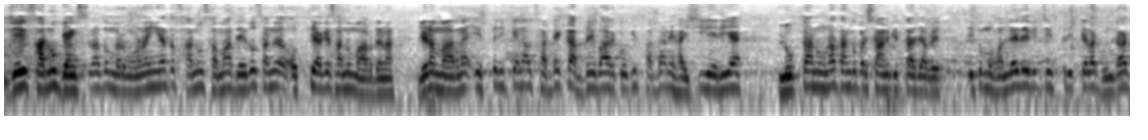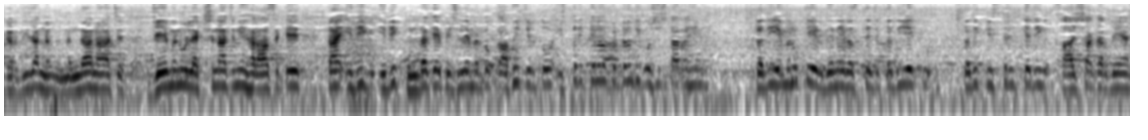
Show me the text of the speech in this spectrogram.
ਜੇ ਸਾਨੂੰ ਗੈਂਗਸਟਰਾਂ ਤੋਂ ਮਰਵਾਉਣਾ ਹੀ ਆ, ਤਾਂ ਸਾਨੂੰ ਸਮਾਂ ਦੇ ਦਿਓ, ਸਾਨੂੰ ਉੱਥੇ ਆ ਕੇ ਸਾਨੂੰ ਮਾਰ ਦੇਣਾ। ਜਿਹੜਾ ਮਾਰਨਾ ਇਸ ਤਰੀਕੇ ਨਾਲ ਸਾਡੇ ਘਰ ਦੇ ਬਾਹਰ, ਕਿਉਂਕਿ ਸਾਡਾ ਰਿਹਾਇਸ਼ੀ ਏਰੀਆ ਲੋਕਾਂ ਨੂੰ ਨਾ ਤੰਗ ਪਰੇਸ਼ਾਨ ਕੀਤਾ ਜਾਵੇ। ਇੱਕ ਮੁਹੱਲੇ ਦੇ ਵਿੱਚ ਇਸ ਤਰੀਕੇ ਦਾ ਗੁੰਡਾਗਰਦੀ ਦਾ ਨੰ- ਨੰਗਾ ਨਾਚ। ਜੇ ਮੈਨੂੰ ਇਲੈਕਸ਼ਨਾਂ 'ਚ ਨਹੀਂ ਹਰਾ ਸਕੇ, ਤਾਂ ਇਹਦੀ ਇਹਦੀ ਖੁੰਦਕ ਇਹ ਪਿਛਲੇ, ਮੇਰੇ ਤੋਂ ਕਾਫੀ ਚਿਰ ਤੋਂ ਇਸ ਤਰੀਕੇ ਨਾਲ ਕੱਢਣ ਦੀ ਕੋਸ਼ਿਸ਼ ਕਰ ਰਹੇ ਨੇ। ਕਦੀ ਇਹ ਮੈਨੂੰ ਘੇਰਦੇ ਨੇ ਰਸਤੇ 'ਚ, ਕਦੀ ਇਹ ਕੁ- ਕਦੀ ਕਿਸ ਤਰੀਕੇ ਦੀ ਸਾਜ਼ਿਸ਼ਾਂ ਕਰਦੇ ਆ।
